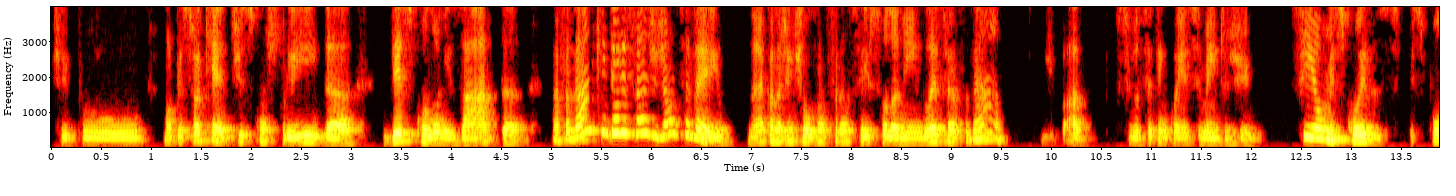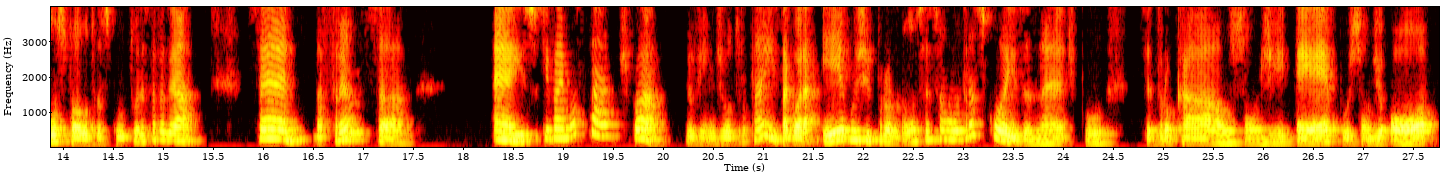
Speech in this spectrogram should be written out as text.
Tipo, uma pessoa que é desconstruída, descolonizada, vai fazer, ah, que interessante, de onde você veio? Né? Quando a gente ouve um francês falando em inglês, você vai fazer, ah, se você tem conhecimento de filmes, coisas exposto a outras culturas, você vai fazer, ah, você é da França? É isso que vai mostrar. Tipo, ah, eu vim de outro país. Agora, erros de pronúncia são outras coisas, né? Tipo, você trocar o som de E por som de O,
